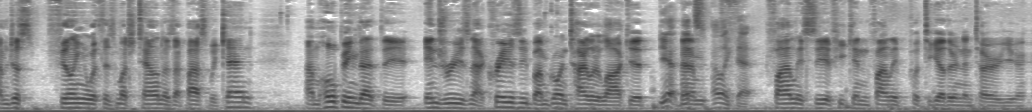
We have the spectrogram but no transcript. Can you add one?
I'm just filling it with as much talent as I possibly can. I'm hoping that the injury is not crazy, but I'm going Tyler Lockett. Yeah, that's, I'm like that. finally see if he can finally put together an entire year.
